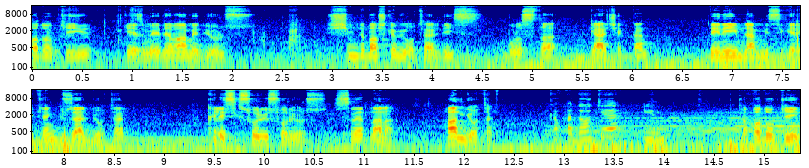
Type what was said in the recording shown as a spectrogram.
Kapadokya'yı gezmeye devam ediyoruz. Şimdi başka bir oteldeyiz. Burası da gerçekten deneyimlenmesi gereken güzel bir otel. Klasik soruyu soruyoruz. Svetlana, hangi otel? Kapadokya in. Kapadokya in.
